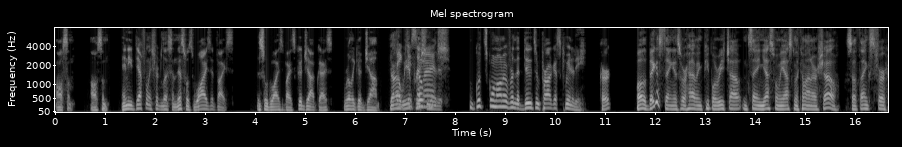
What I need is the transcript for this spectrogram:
Awesome. Awesome. And you definitely should listen. This was wise advice. This was wise advice. Good job, guys. Really good job. No, Thank we you so appreciate much. it. What's going on over in the Dudes in Progress community, Kurt? Well, the biggest thing is we're having people reach out and saying yes when we ask them to come on our show. So thanks for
